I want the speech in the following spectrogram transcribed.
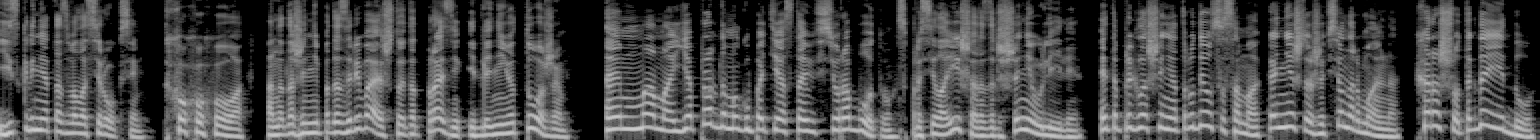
Искренне отозвалась Рокси. Хо-хо-хо, она даже не подозревает, что этот праздник и для нее тоже. «Эм, мама, я правда могу пойти оставить всю работу?» – спросила Иша разрешение у Лили. «Это приглашение от Рудеуса сама? Конечно же, все нормально. Хорошо, тогда я иду».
